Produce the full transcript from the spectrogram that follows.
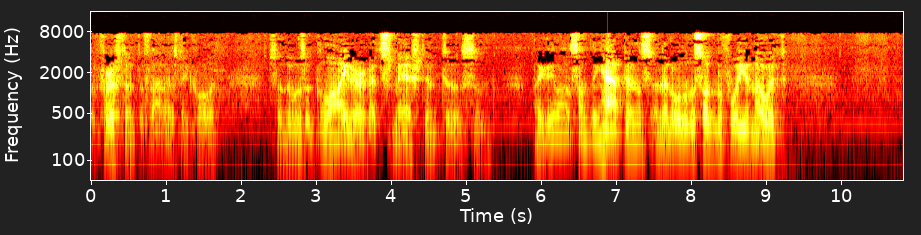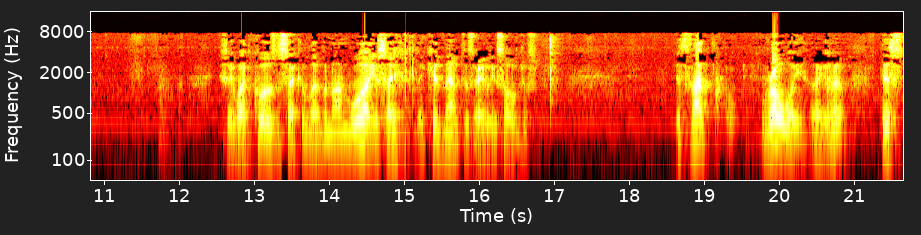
the first Intifada as they call it. So there was a glider that smashed into some, like you know, something happens, and then all of a sudden, before you know it, you say, what caused the Second Lebanon War? You say, they kidnapped Israeli soldiers. It's not Rowy. Like, this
